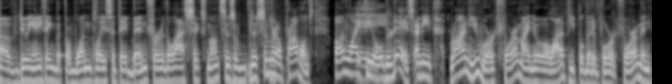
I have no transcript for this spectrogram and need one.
of doing anything but the one place that they've been for the last six months. There's a there's some yeah. real problems. Unlike hey. the older days. I mean, Ron, you worked for him. I know a lot of people that have worked for him, and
